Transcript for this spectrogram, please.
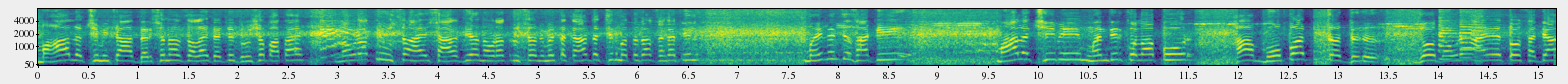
महालक्ष्मीच्या दर्शनाला चालला आहे त्याचे दृश्य पाहताय. नवरात्री उत्सव आहे. शारदीय नवरात्री उत्सवानिमित्त कराड दक्षिण मतदारसंघातील महिलांच्यासाठी महालक्ष्मी मंदिर कोल्हापूर हा मोफत द- जो दौरा आहे तो सध्या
